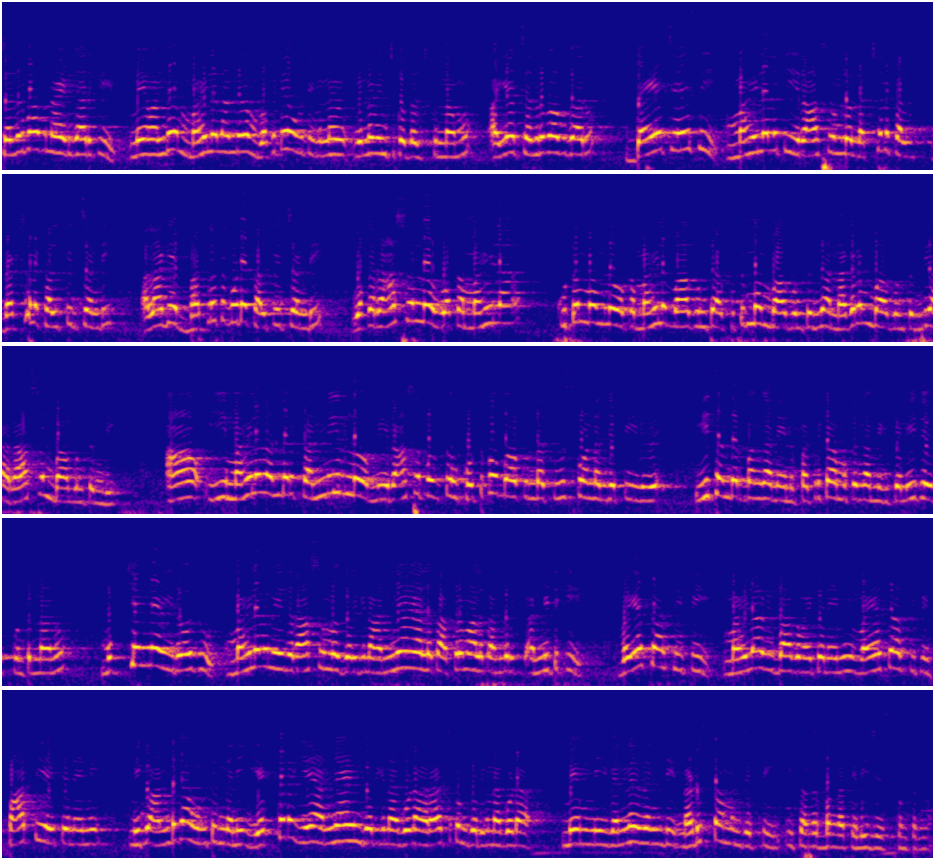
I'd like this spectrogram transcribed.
చంద్రబాబు నాయుడు గారికి మేమందరం మహిళలందరం ఒకటే ఒకటి విన్న విన్నవించుకోదలుచుకున్నాము. అయ్యా చంద్రబాబు గారు దయచేసి మహిళలకి ఈ రాష్ట్రంలో రక్షణ కల్ రక్షణ కల్పించండి అలాగే భద్రత కూడా కల్పించండి. ఒక రాష్ట్రంలో ఒక మహిళ కుటుంబంలో ఒక మహిళ బాగుంటే ఆ కుటుంబం బాగుంటుంది ఆ నగరం బాగుంటుంది ఆ రాష్ట్రం బాగుంటుంది. ఆ ఈ మహిళలందరి కన్నీరులో మీ రాష్ట్ర ప్రభుత్వం కొట్టుకోబాకుండా చూసుకోండి అని చెప్పి ఈ సందర్భంగా నేను పత్రికాముఖంగా మీకు తెలియజేసుకుంటున్నాను. ముఖ్యంగా ఈరోజు మహిళల మీద రాష్ట్రంలో జరిగిన అన్యాయాలకు అక్రమాలకు అందరికి అన్నిటికీ వైఎస్ఆర్సీపీ మహిళా విభాగం అయితేనేమి వైఎస్ఆర్సీపీ పార్టీ అయితేనేమి మీకు అండగా ఉంటుందని ఎక్కడ ఏ అన్యాయం జరిగినా కూడా అరాచకం జరిగినా కూడా మేము మీ వెన్నదండి నడుస్తామని చెప్పి ఈ సందర్భంగా తెలియజేసుకుంటున్నాం.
